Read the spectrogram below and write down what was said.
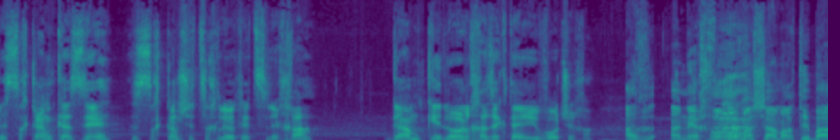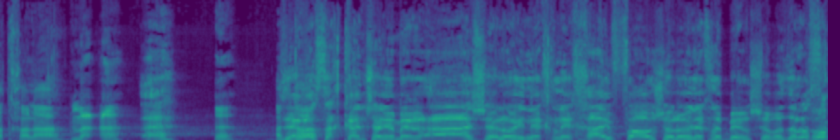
ושחקן כזה, זה שחקן שצריך להיות אצלך, גם כדי לא לחזק את היריבות שלך. אז אני אחזור למה שאמרתי בהתחלה. מה אה? אה. זה אתה- לא שחקן שאני אומר, אה, שלא ילך לחיפה או שלא ילך לבאר שבע, זה לא אוקיי,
